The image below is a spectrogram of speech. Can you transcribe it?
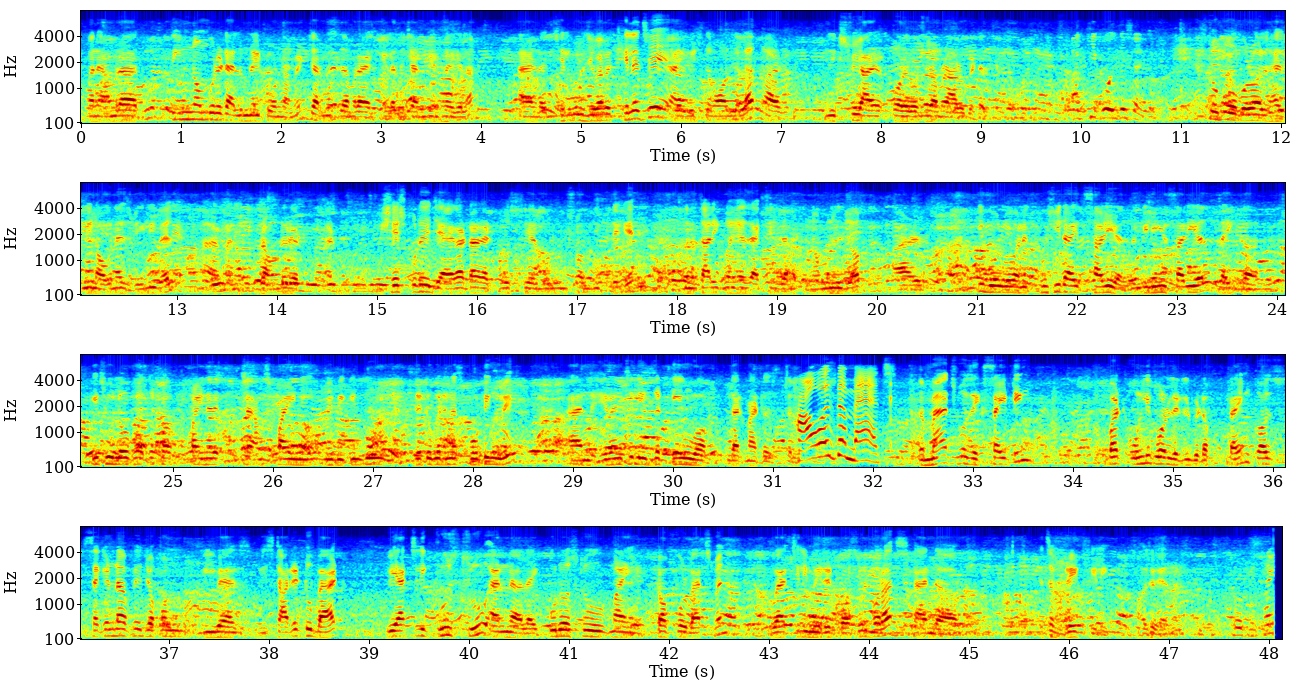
মানে আমরা তিন নম্বরের অ্যালুমনাই টুর্নামেন্ট যার মধ্যে আমরা খেলাতে চ্যাম্পিয়ন হয়ে গেলাম। অ্যান্ড ছেলেগুলো যেভাবে খেলেছে I wish the all the luck আর নিশ্চয়ই আর পরের বছর আমরা আরও বেটার খেলতে পারব আর কি বলতে চাইবেন STOPA overall has been organise really well মানে গ্রাউন্ডের বিশেষ করে জায়গাটার অ্যাটমসফিয়ার বলুন সব দিক থেকে। মানে তারিক ভাই has actually done phenomenal job আর কি বলব মানে খুশিটা is surreal feeling is surreal like কিছু লোক হয়তো সব ফাইনাল চান্স পায়নি মেবি কিন্তু they took it in a sporting way and eventually it's the team work that matters was the match? The match was exciting, but only for a little bit of time because second half যখন we started to bat, we actually cruised through and uh, like kudos to my top four batsmen who actually made it possible for us and uh, it's a great feeling altogether.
